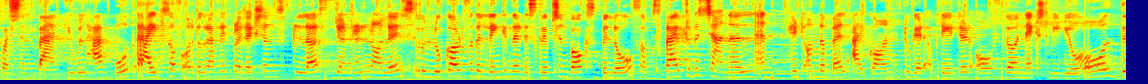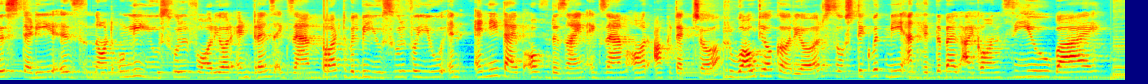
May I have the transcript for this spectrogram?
question bank. You will have both types of orthographic projections plus general knowledge. So look out for the link in the description box below. Subscribe to the channel and hit on the bell icon to get updated of the next video. All this study is not only useful for your entrance exam but will be useful for you in any type of design exam or architecture throughout your career. So stick with me and hit the bell icon. See you. Bye.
